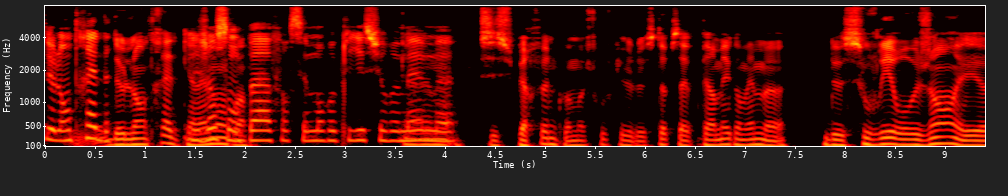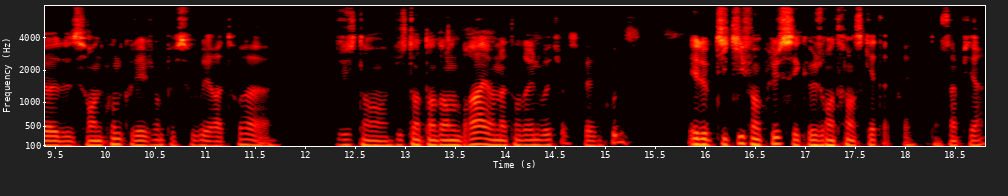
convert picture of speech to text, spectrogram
De l'entraide. de l'entraide, Les gens sont quoi. pas forcément repliés sur eux-mêmes. Carrément. C'est super fun, quoi. Moi, je trouve que le stop, ça permet quand même euh, de s'ouvrir aux gens et euh, de se rendre compte que les gens peuvent s'ouvrir à toi euh, juste en juste en tendant le bras et en attendant une voiture. C'est quand même cool. Et le petit kiff en plus, c'est que je rentrais en skate après, dans Saint-Pierre.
